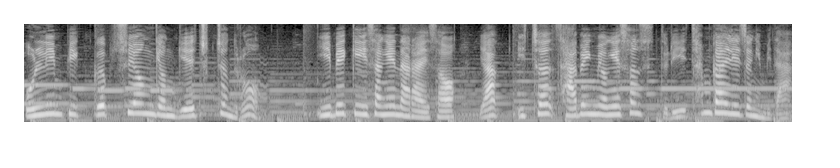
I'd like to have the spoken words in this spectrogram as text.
올림픽급 수영 경기의 축전으로 200개 이상의 나라에서 약 2,400명의 선수들이 참가할 예정입니다.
